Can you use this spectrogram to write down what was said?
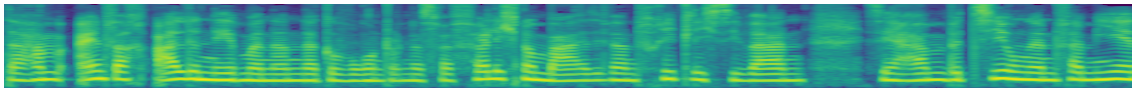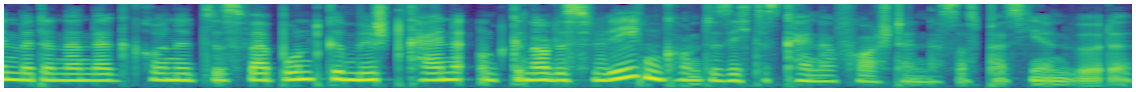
Da haben einfach alle nebeneinander gewohnt und das war völlig normal. Sie waren friedlich, sie waren, sie haben Beziehungen, Familien miteinander gegründet. Es war bunt gemischt, keine, und genau deswegen konnte sich das keiner vorstellen, dass das passieren würde.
